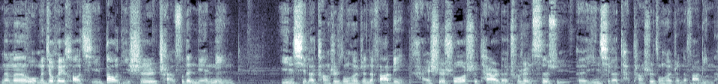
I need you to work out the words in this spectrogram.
那么我们就会好奇，到底是产妇的年龄引起了唐氏综合征的发病，还是说是胎儿的出生次序呃引起了唐唐氏综合征的发病呢？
